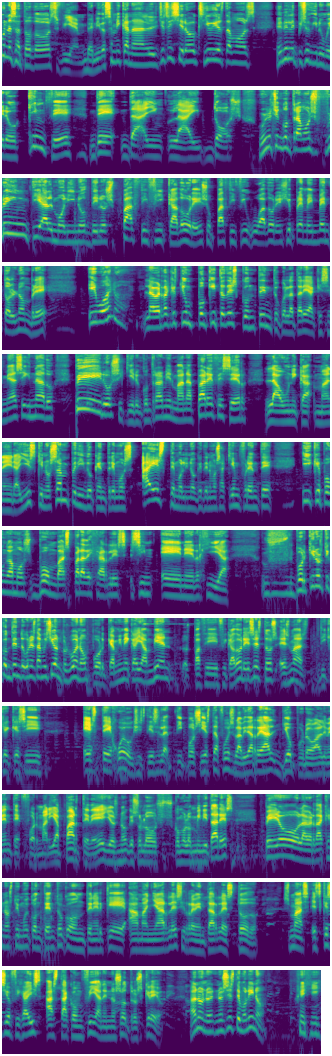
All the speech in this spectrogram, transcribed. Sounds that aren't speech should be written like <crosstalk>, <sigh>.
buenas a todos, bienvenidos a mi canal, yo soy Xerox y hoy estamos en el episodio número 15 de Dying Light 2 Hoy nos encontramos frente al molino de los pacificadores o pacificadores, siempre me invento el nombre y bueno, la verdad que estoy un poquito descontento con la tarea que se me ha asignado, pero si quiero encontrar a mi hermana parece ser la única manera. Y es que nos han pedido que entremos a este molino que tenemos aquí enfrente y que pongamos bombas para dejarles sin energía. ¿Por qué no estoy contento con esta misión? Pues bueno, porque a mí me caían bien los pacificadores estos. Es más, dije que si este juego existiese, tipo, si esta fuese la vida real, yo probablemente formaría parte de ellos, ¿no? Que son los, como los militares, pero la verdad que no estoy muy contento con tener que amañarles y reventarles todo. Es más, es que si os fijáis, hasta confían en nosotros, creo. Ah, no, no, es este molino. <laughs>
